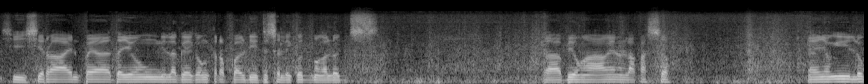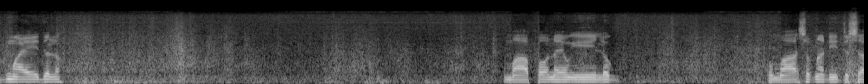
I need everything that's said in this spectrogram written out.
Sisirain pa yata yung nilagay kong trapal dito sa likod mga lods. Grabe yung hangin, ang lakas oh. Yan yung ilog mga idol oh. Umapaw na yung ilog. Pumasok na dito sa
